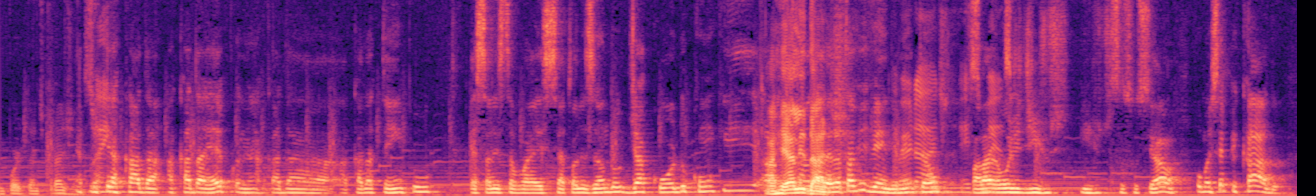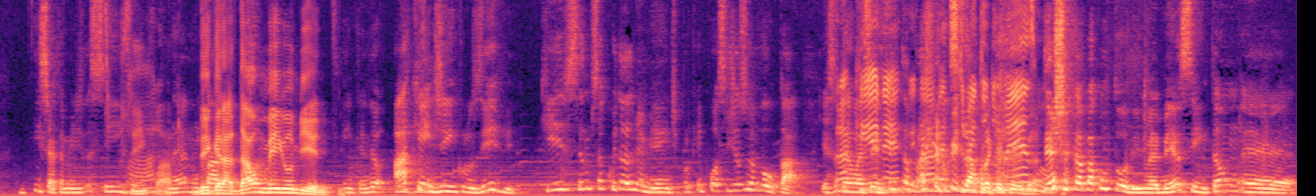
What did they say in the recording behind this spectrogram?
importante para a gente. É porque a cada, a cada época, né, a, cada, a cada tempo, essa lista vai se atualizando de acordo com o que a, a realidade. a galera está vivendo. Né? então, é falar mesmo. hoje de injustiça social, pô, mas isso é pecado? Em certa medida, sim. Sim, claro. Né? Degradar tá... o meio ambiente. Entendeu? Há quem diga, inclusive, que você não precisa cuidar do meio ambiente, porque, pô, se Jesus vai voltar e essa terra vai ser né? feita, pra que cuidar? Pra que mesmo. Deixa acabar com tudo, e não é bem assim. Então, é,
